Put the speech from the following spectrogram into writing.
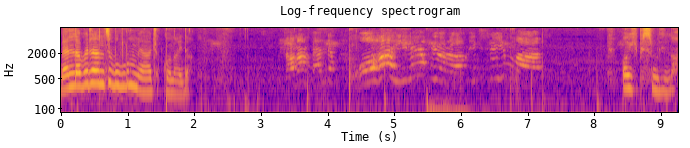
Ben labirenti buldum ya çok kolaydı. Tamam ben de... Oha hile yapıyorum. X-ray'im. Ay bismillah.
